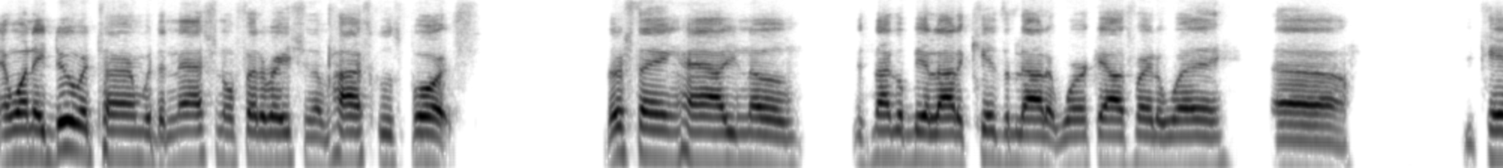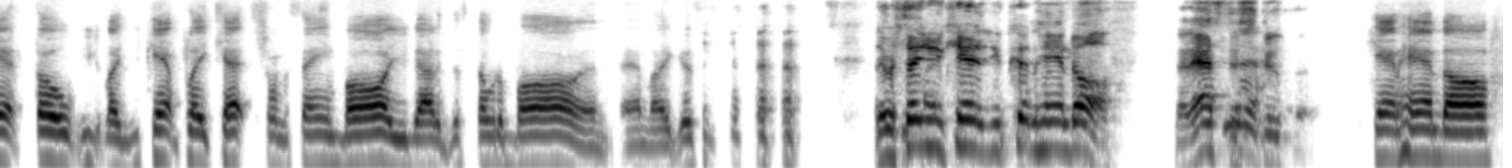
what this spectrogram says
and when they do return with the National Federation of High School Sports, they're saying how you know there's not gonna be a lot of kids allowed at workouts right away. Uh, you can't throw like you can't play catch on the same ball. You got to just throw the ball and and like it's. they were saying you can't you couldn't hand off. Now that's just yeah. stupid. Can't hand off.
